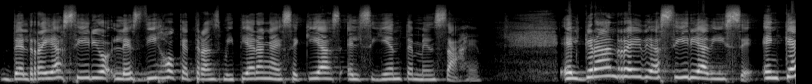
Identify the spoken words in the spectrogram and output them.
del rey asirio les dijo que transmitieran a Ezequías el siguiente mensaje. El gran rey de Asiria dice, ¿en qué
